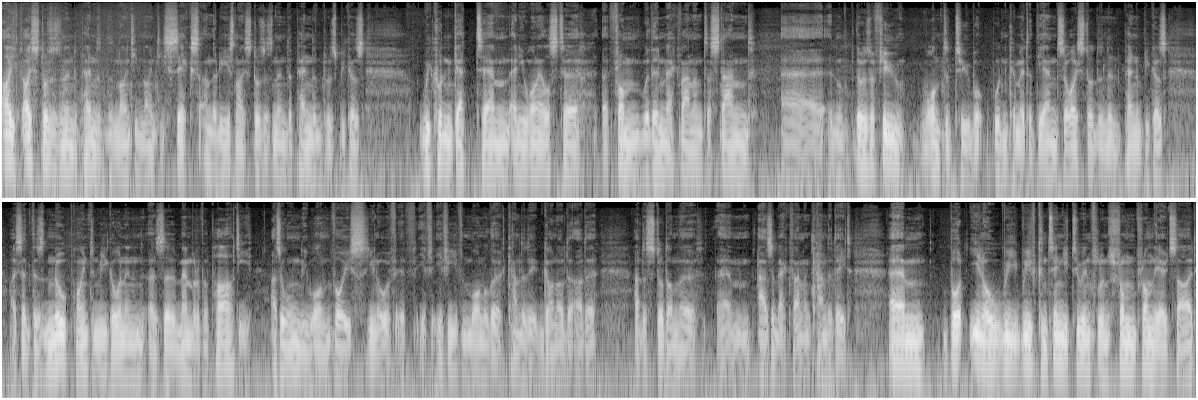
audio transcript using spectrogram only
I, I stood as an independent in 1996, and the reason I stood as an independent was because we couldn't get um, anyone else to uh, from within Mec Vannin to stand. Uh, there was a few wanted to but wouldn't commit at the end, so I stood as an independent because I said there's no point in me going in as a member of a party as only one voice. You know, if if, if, if even one other candidate gone, I'd, I'd have stood on the um, as a Mec Vannin candidate. Um, but you know, we we've continued to influence from from the outside.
